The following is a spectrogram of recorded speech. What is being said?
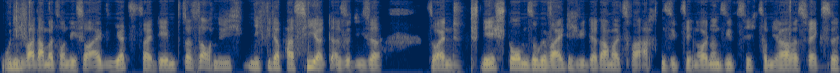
Und ich war damals noch nicht so alt wie jetzt. Seitdem ist das auch nicht, nicht wieder passiert. Also dieser so ein Schneesturm, so gewaltig wie der damals war, 78, 79 zum Jahreswechsel,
